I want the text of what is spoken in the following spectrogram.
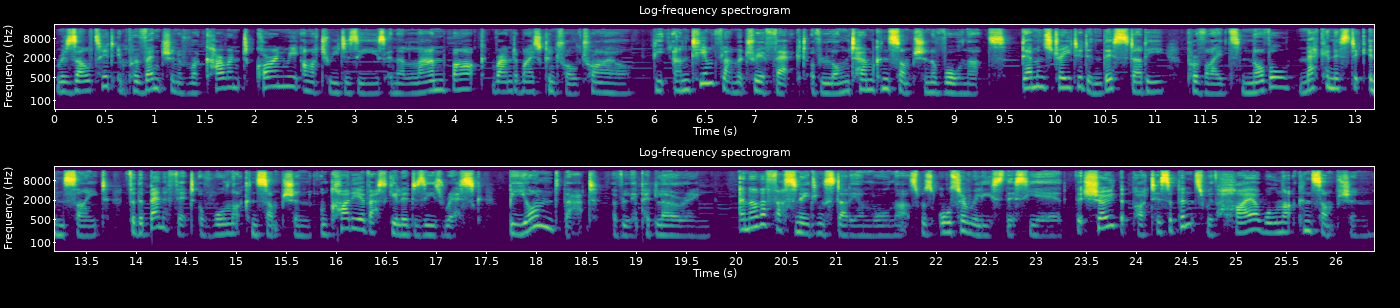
resulted in prevention of recurrent coronary artery disease in a landmark randomized controlled trial. The anti inflammatory effect of long term consumption of walnuts, demonstrated in this study, provides novel mechanistic insight for the benefit of walnut consumption on cardiovascular disease risk beyond that of lipid lowering. Another fascinating study on walnuts was also released this year that showed that participants with higher walnut consumption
